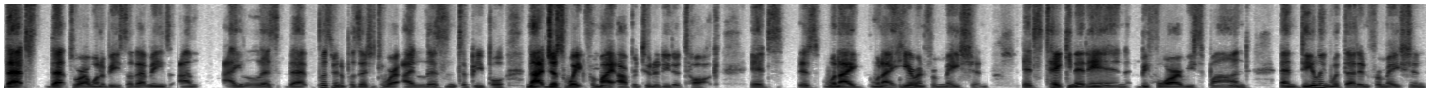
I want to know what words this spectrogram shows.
That's that's where I want to be. So that means I'm I listen that puts me in a position to where I listen to people, not just wait for my opportunity to talk. It's it's when I when I hear information, it's taking it in before I respond and dealing with that information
